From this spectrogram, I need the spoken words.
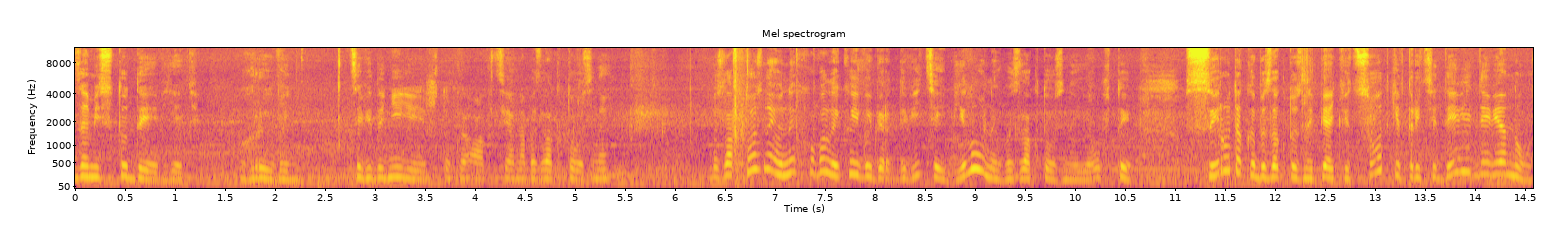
замість 109 гривень. Це від однієї штуки акція на безлактозне. Безлактозний у них великий вибір. Дивіться, і біло у них безлактозний є. Ух ти. Сиру такий безлактозний 5%, 39,90.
